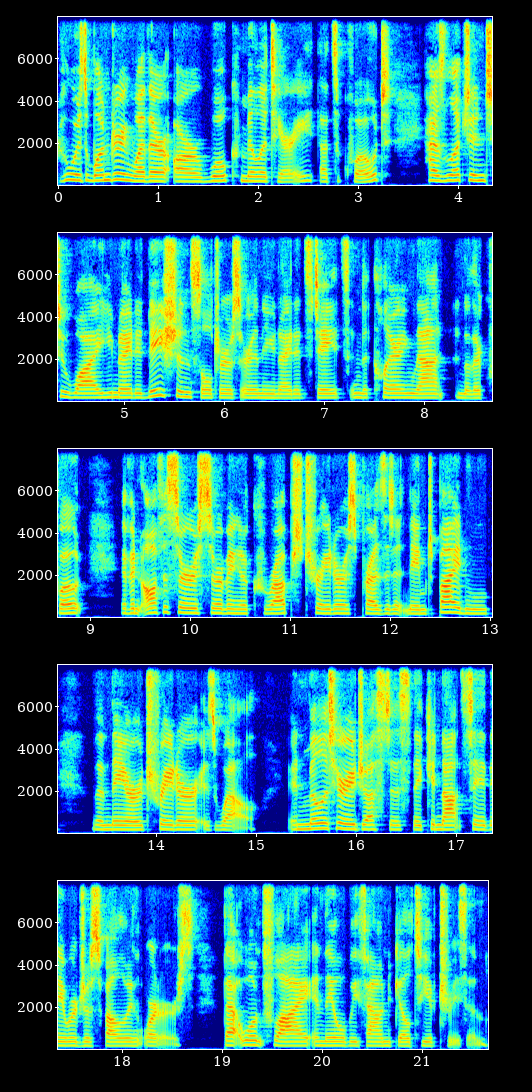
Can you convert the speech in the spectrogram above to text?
who was wondering whether our woke military, that's a quote, has looked into why United Nations soldiers are in the United States and declaring that, another quote, if an officer is serving a corrupt, traitorous president named Biden, then they are a traitor as well. In military justice, they cannot say they were just following orders. That won't fly, and they will be found guilty of treason.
